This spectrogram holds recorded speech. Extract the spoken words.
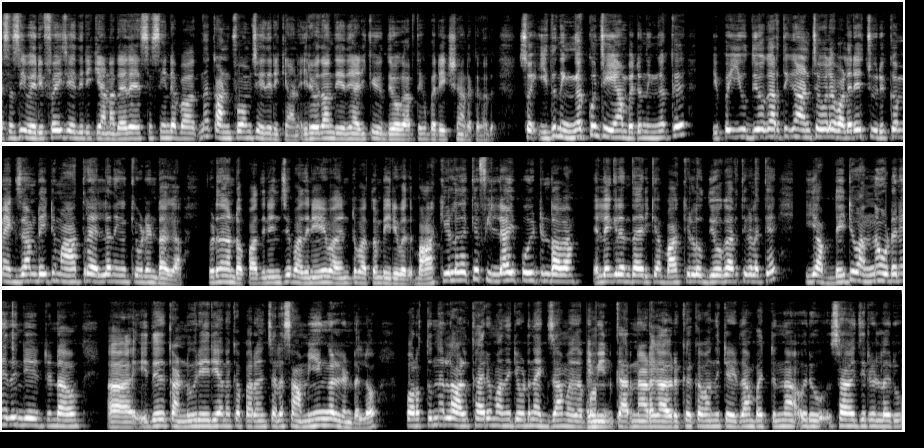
എസ് എസ് സി വെരിഫൈ ചെയ്തിരിക്കുകയാണ്. അതായത് എസ് എസ് സിന്റെ ഭാഗത്ത് നിന്ന് കൺഫേം ചെയ്തിരിക്കുകയാണ്. ഇരുപതാം തീയതി ആയിരിക്കും ഉദ്യോഗാർത്ഥിക്ക് പരീക്ഷ നടക്കുന്നത്. സോ ഇത് നിങ്ങൾക്കും ചെയ്യാൻ പറ്റും. നിങ്ങൾക്ക് ഇപ്പോൾ ഈ ഉദ്യോഗാർത്ഥി കാണിച്ച പോലെ വളരെ ചുരുക്കം എക്സാം ഡേറ്റ് മാത്രമല്ല നിങ്ങൾക്ക് ഇവിടെ ഉണ്ടാകുക ഇവിടെ കണ്ടോ പതിനഞ്ച് പതിനേഴ് പതിനെട്ട് പത്തൊമ്പത് ഇരുപത്. ബാക്കിയുള്ളതൊക്കെ ഫില്ലായി പോയിട്ടുണ്ടാവാം. അല്ലെങ്കിൽ എന്തായിരിക്കാം ബാക്കിയുള്ള ഉദ്യോഗാർത്ഥികളൊക്കെ ഈ അപ്ഡേറ്റ് വന്ന ഉടനെ ഇത് ചെയ്തിട്ടുണ്ടാവും? ഇത് കണ്ണൂർ ഏരിയ എന്നൊക്കെ പറഞ്ഞ ചില സമയങ്ങളിലുണ്ടല്ലോ. പുറത്തുനിന്നുള്ള ആൾക്കാരും വന്നിട്ട് ഇവിടുന്ന് എക്സാം എഴുതാം ഐ മീൻ കർണാടക അവർക്കൊക്കെ വന്നിട്ട് എഴുതാൻ പറ്റുന്ന ഒരു സാഹചര്യമുള്ള ഒരു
